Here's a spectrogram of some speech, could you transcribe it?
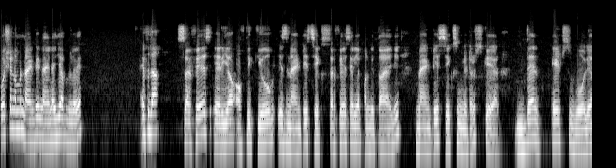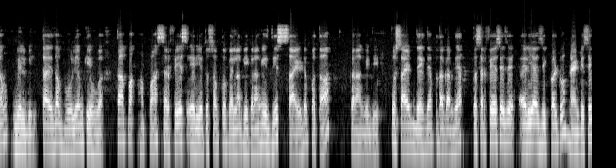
क्वेश्चन नंबर 99 है जी अपने लिए if the surface area of the cube is 96 surface area अपन देता है जी 96 meter square then its volume will be ਤਾਂ ਇਹਦਾ ਵੋਲਿਊਮ ਕੀ ਹੋਊਗਾ ਤਾਂ ਆਪਾਂ ਆਪਾਂ ਸਰਫੇਸ ਏਰੀਆ ਤੋਂ ਸਭ ਤੋਂ ਪਹਿਲਾਂ ਕੀ ਕਰਾਂਗੇ ਇਸ ਦੀ ਸਾਈਡ ਪਤਾ ਕਰਾਂਗੇ ਜੀ ਤਾਂ ਸਾਈਡ ਦੇਖਦੇ ਆ ਪਤਾ ਕਰਦੇ ਆ ਤਾਂ surface area is equal to 96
